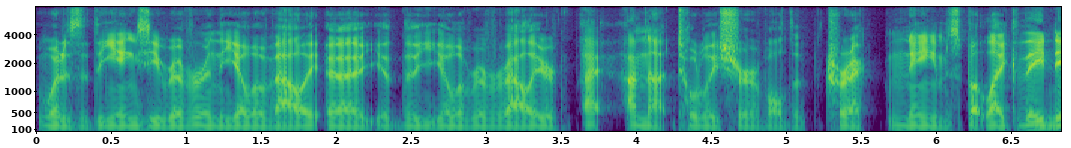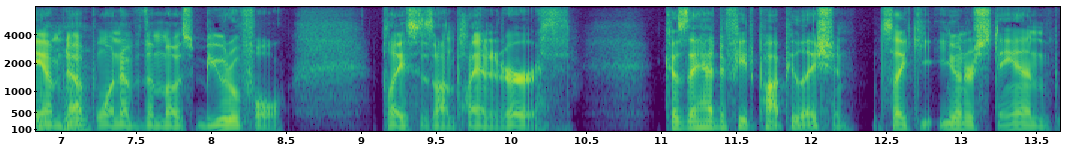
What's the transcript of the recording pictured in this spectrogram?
what is it the Yangtze River and the Yellow Valley, uh, the Yellow River Valley, or I, I'm not totally sure of all the correct names, but like they dammed Mhm. up one of the most beautiful places on planet Earth because they had to feed a population. It's like you- understand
